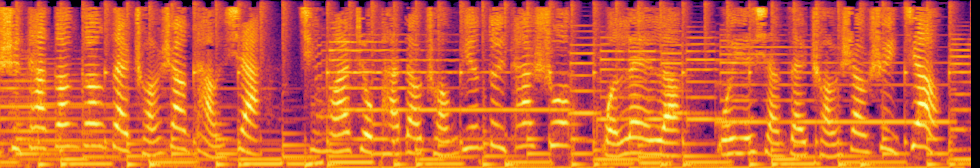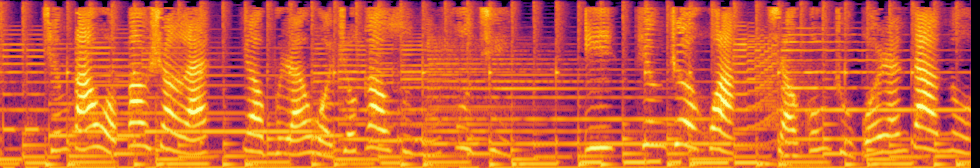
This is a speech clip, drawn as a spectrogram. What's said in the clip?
是他刚刚在床上躺下，青蛙就爬到床边对他说：“我累了，我也想在床上睡觉，请把我抱上来，要不然我就告诉您父亲。”一听这话，小公主勃然大怒，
